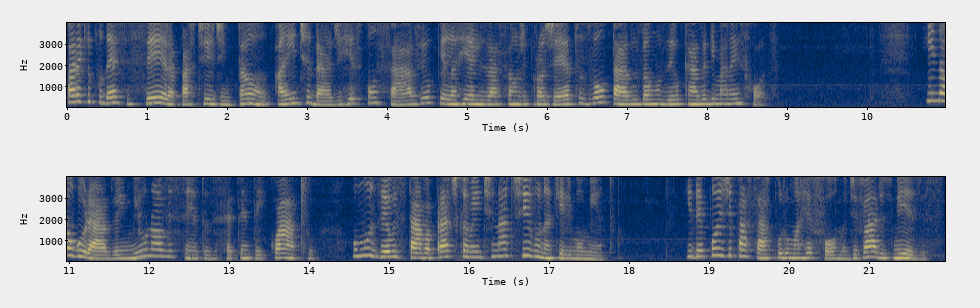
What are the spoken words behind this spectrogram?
para que pudesse ser, a partir de então, a entidade responsável pela realização de projetos voltados ao Museu Casa Guimarães Rosa. Inaugurado em 1974, o museu estava praticamente inativo naquele momento e depois de passar por uma reforma de vários meses,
